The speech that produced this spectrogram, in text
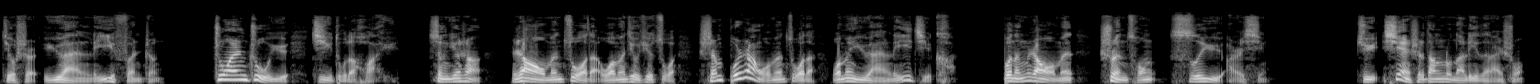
就是远离纷争，专注于基督的话语。圣经上让我们做的，我们就去做；神不让我们做的，我们远离即可。不能让我们顺从私欲而行。举现实当中的例子来说，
